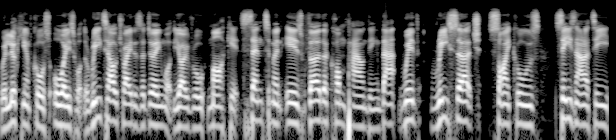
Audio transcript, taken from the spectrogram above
We're looking, of course, always what the retail traders are doing, what the overall market sentiment is, further compounding that with research cycles seasonality,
